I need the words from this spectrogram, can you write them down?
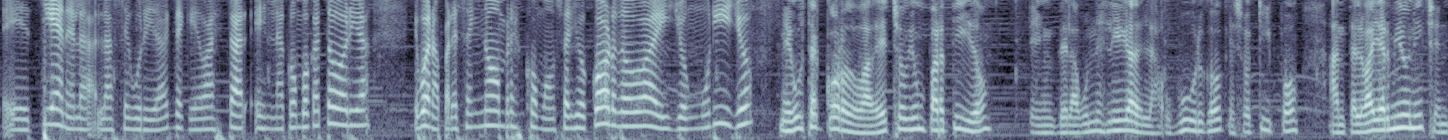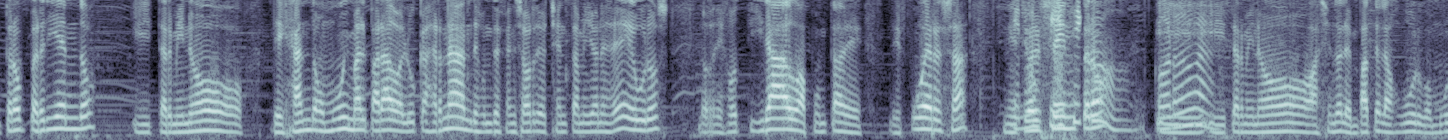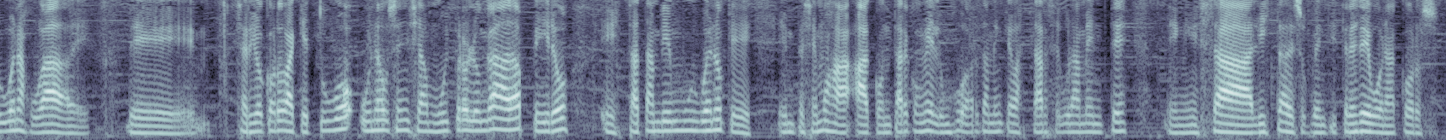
eh, tiene la, la seguridad de que va a estar en la convocatoria. Y bueno, aparecen nombres como Sergio Córdoba y John Murillo. Me gusta Córdoba, de hecho vi un partido en- de la Bundesliga del Augsburgo, que es su equipo, ante el Bayern Múnich, entró perdiendo y terminó dejando muy mal parado a Lucas Hernández, un defensor de 80 millones de euros, lo dejó tirado a punta de, de fuerza, metió el centro y, y terminó haciendo el empate el Augsburgo. Muy buena jugada de, de Sergio Córdoba, que tuvo una ausencia muy prolongada, pero está también muy bueno que empecemos a, a contar con él. Un jugador también que va a estar seguramente en esa lista de sub-23 de Bonacors.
